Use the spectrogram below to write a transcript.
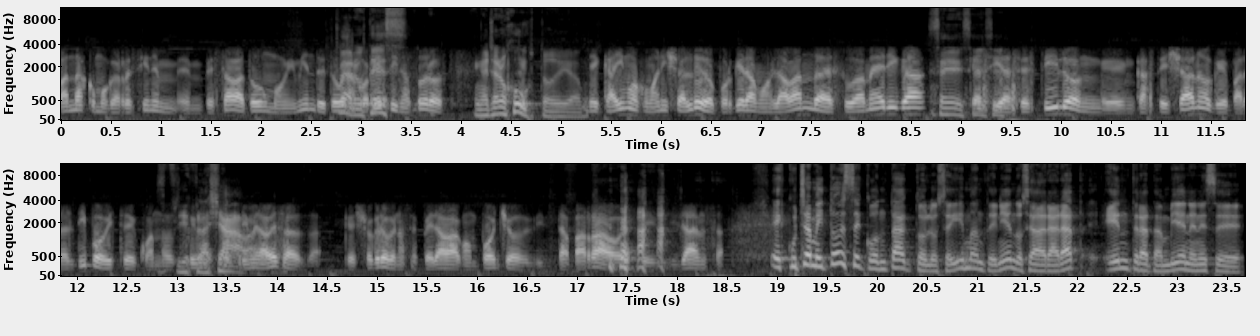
bandas como que recién em, empezaba todo un movimiento y todo una corriente y nosotros engancharon justo, digamos. Le caímos como anilla al dedo porque éramos la banda de Sudamérica que hacía ese estilo en, castellano que para el tipo, viste, cuando fuimos por primera vez que yo creo que nos esperaba con poncho y taparrado y, lanza. Escúchame, ¿y todo ese contacto lo seguís manteniendo? O sea, Ararat entra también en ese,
